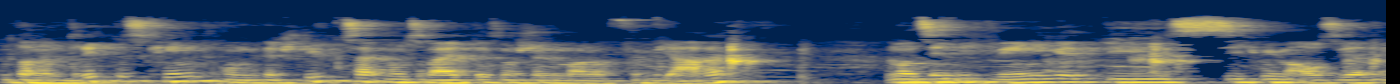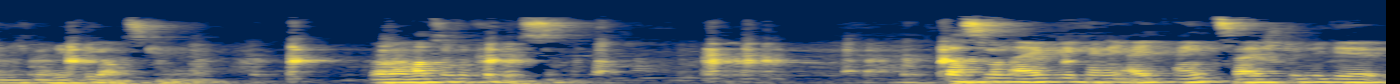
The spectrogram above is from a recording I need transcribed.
und dann ein drittes Kind und mit den Stillzeiten und so weiter ist man schnell mal auf fünf Jahre. Und dann sind nicht wenige, die sich mit dem Auswerten nicht mehr richtig auskennen. Weil man hat es einfach vergessen. Dass man eigentlich eine ein-, zweistündige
